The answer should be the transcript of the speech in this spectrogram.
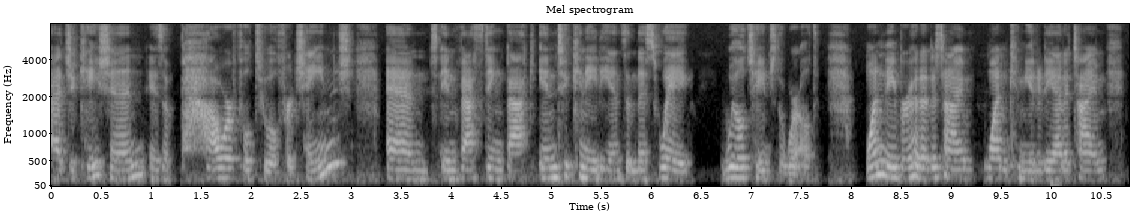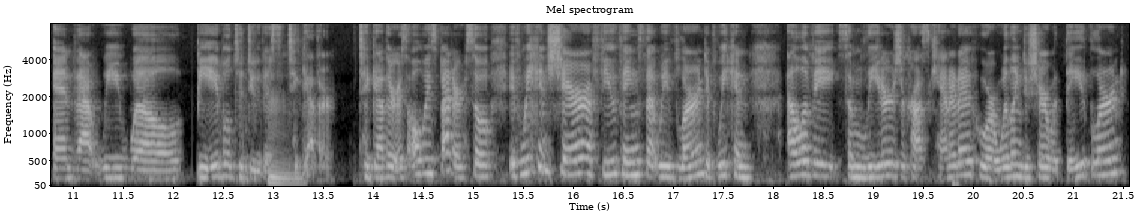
education is a powerful tool for change and investing back into Canadians in this way will change the world one neighborhood at a time one community at a time and that we will be able to do this mm. together together is always better. So if we can share a few things that we've learned, if we can elevate some leaders across Canada who are willing to share what they've learned,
